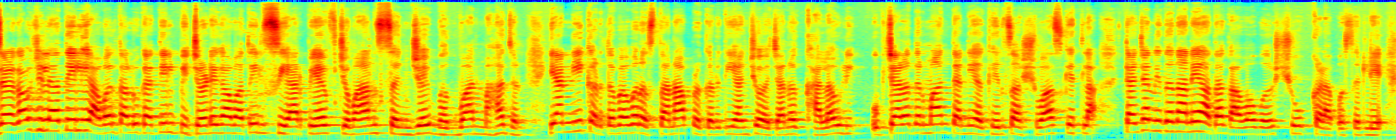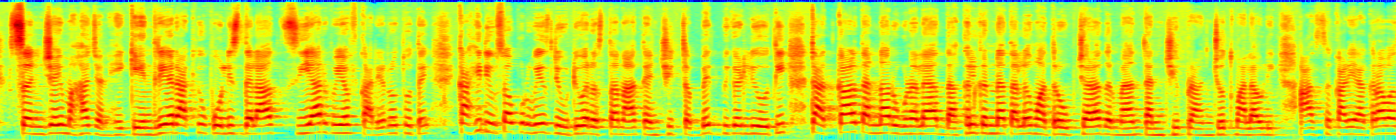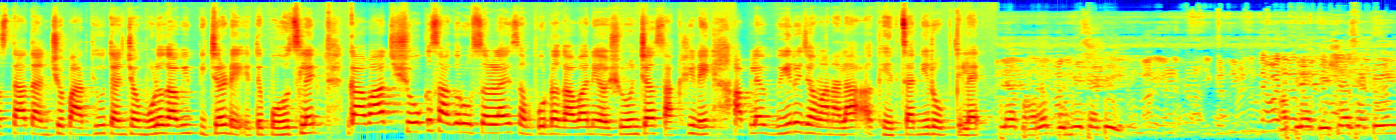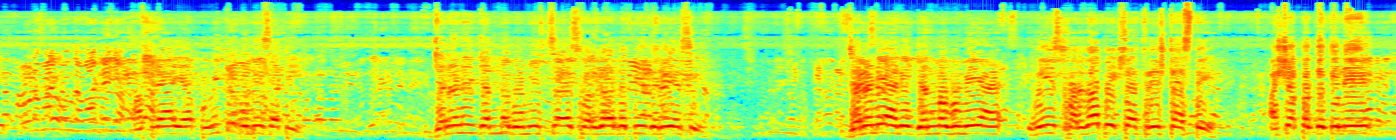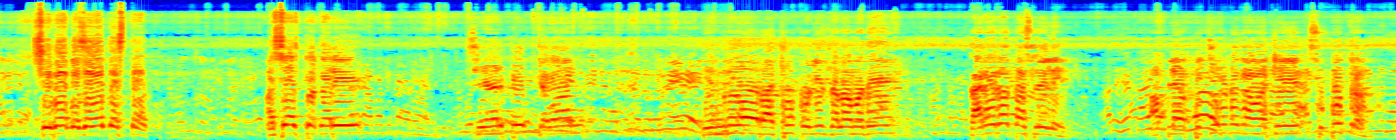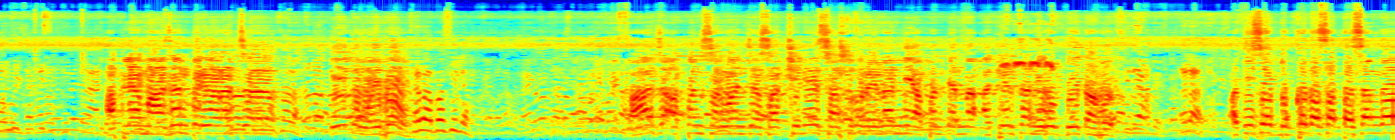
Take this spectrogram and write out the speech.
जळगाव जिल्ह्यातील यावल तालुक्यातील पिचर्डे गावातील सीआरपीएफ जवान संजय भगवान महाजन यांनी कर्तव्यावर असताना प्रकृती यांची अचानक खालावली. उपचारादरम्यान त्यांनी अखेरचा श्वास घेतला. त्यांच्या निधनाने आता गावावर शोक कळा पसरली आहे संजय महाजन हे केंद्रीय राखीव पोलीस दलात सीआरपीएफ कार्यरत होते. काही दिवसापूर्वीच ड्युटीवर असताना त्यांची तब्येत बिघडली होती. तात्काळ त्यांना रुग्णालयात दाखल करण्यात आलं. मात्र उपचारादरम्यान त्यांची प्राणज्योत मालावली. आज सकाळी अकरा वाजता त्यांचे पार्थिव त्यांच्या मूळ गावी पिचर्डे येथे पोहोचले गावात शोकसागर उसळलाय. संपूर्ण गावाने अश्रूंच्या साक्षीने आपल्या वीर जवानाला अखेरचा निरोप दिलाय. आपल्या भारत भूमीसाठी आपल्या देशासाठी आपल्या या पवित्र भूमीसाठी जननी जन्मभूमीचा स्वर्गागती गरी असेल जननी आणि जन्मभूमी ही स्वर्गापेक्षा श्रेष्ठ असते. अशा पद्धतीने सेवा बजावत असतात. अशाच प्रकारे सीआरपीएफ जवान केंद्रीय राखीव पोलीस दलामध्ये कार्यरत असलेले आपल्या पिचिरड गावाचे सुपुत्र आपल्या महाजन परिवाराचं एक वैभव. आज आपण सर्वांच्या साक्षीने सासरू आपण त्यांना अखेरचा निरोप देत आहोत. अतिशय दुःखद असा प्रसंग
